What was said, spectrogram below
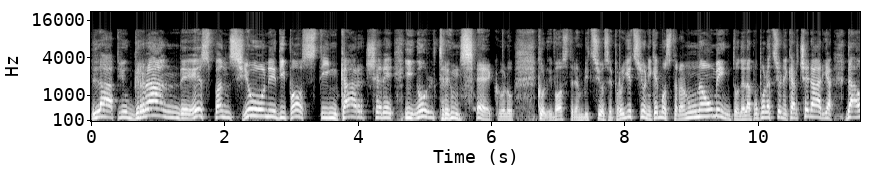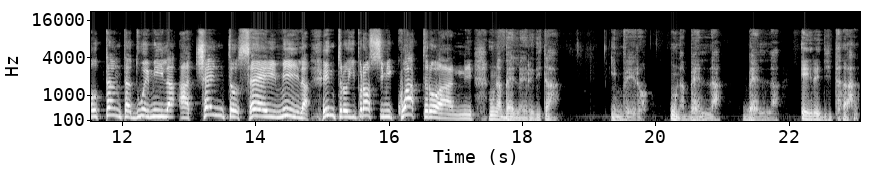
la più grande espansione di posti in carcere in oltre un secolo, con le vostre ambiziose proiezioni che mostrano un aumento della popolazione carceraria da 82.000 a 106.000 entro i prossimi quattro anni. Una bella eredità, in vero, una bella, bella eredità.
